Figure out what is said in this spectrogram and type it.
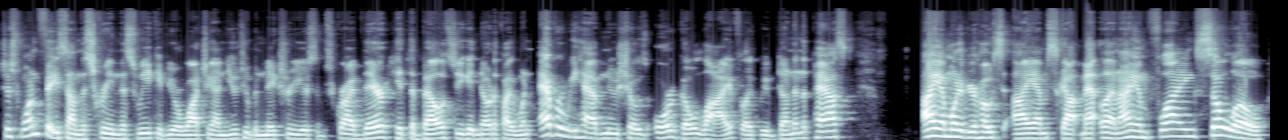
just one face on the screen this week, if you're watching on YouTube, and make sure you subscribe there, hit the bell so you get notified whenever we have new shows or go live like we've done in the past. I am one of your hosts. I am Scott Matla, and I am flying solo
